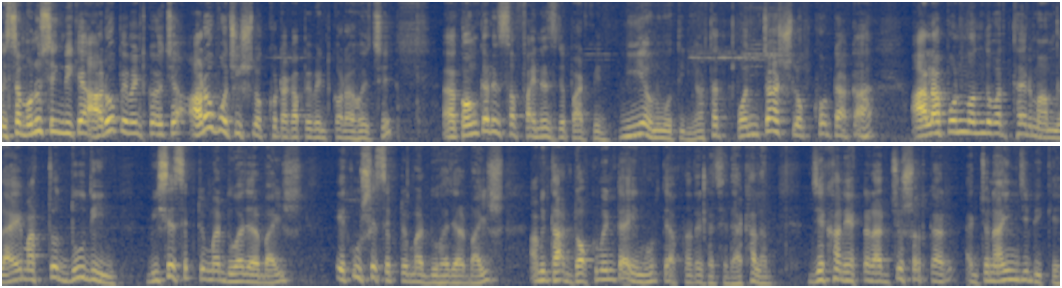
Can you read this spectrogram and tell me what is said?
মিস্টার মনু সিংভিকে আরও পেমেন্ট করা হয়েছে আরও পঁচিশ লক্ষ টাকা পেমেন্ট করা হয়েছে। কনকারেন্স অফ ফাইন্যান্স ডিপার্টমেন্ট নিয়ে অনুমতি নিয়ে, অর্থাৎ পঞ্চাশ লক্ষ টাকা আলাপন বন্দ্যোপাধ্যায়ের মামলায় মাত্র দুদিন, বিশে সেপ্টেম্বর দু হাজার বাইশ, একুশে সেপ্টেম্বর দু হাজার বাইশ, আমি তার ডকুমেন্টটা এই মুহূর্তে আপনাদের কাছে দেখালাম, যেখানে একটা রাজ্য সরকার একজন আইনজীবীকে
